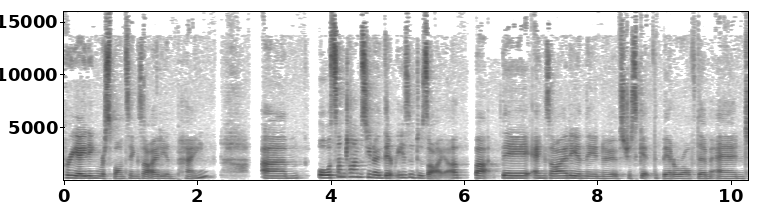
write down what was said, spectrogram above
creating response anxiety and pain. Um, or sometimes, you know, there is a desire, but their anxiety and their nerves just get the better of them and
